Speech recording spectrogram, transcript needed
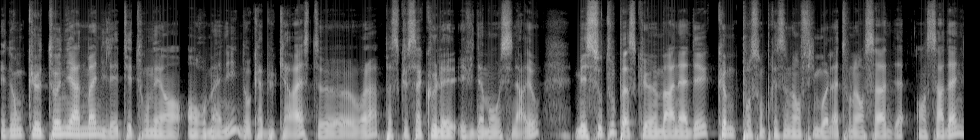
Et donc, euh, Tony Hardman, il a été tourné en, en Roumanie, donc à Bucarest, euh, voilà, parce que ça collait évidemment au scénario, mais surtout parce que Marina Day, comme pour son précédent film où elle a tourné en, Sarda- en Sardaigne,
